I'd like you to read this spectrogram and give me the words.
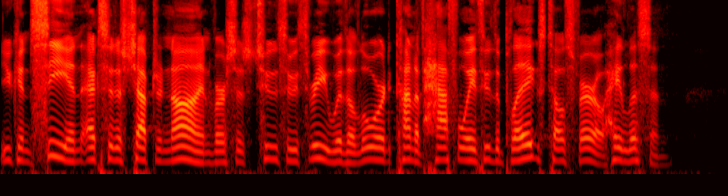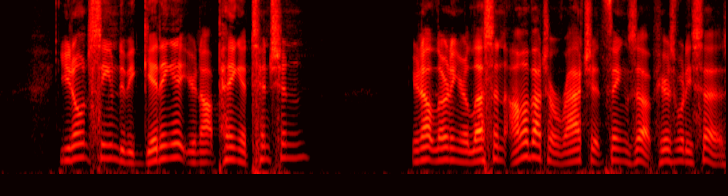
You can see in Exodus chapter 9, verses 2 through 3, where the Lord, kind of halfway through the plagues, tells Pharaoh, Hey, listen, you don't seem to be getting it, you're not paying attention, you're not learning your lesson, I'm about to ratchet things up. Here's what he says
